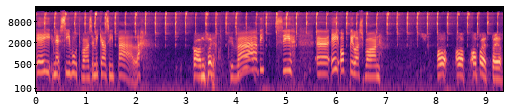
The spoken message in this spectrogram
ei ne sivut, vaan se mikä on siinä päällä. Kansi. Hyvä, Hyvä. vitsi. Ö, ei oppilas vaan. O- o- opettaja.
